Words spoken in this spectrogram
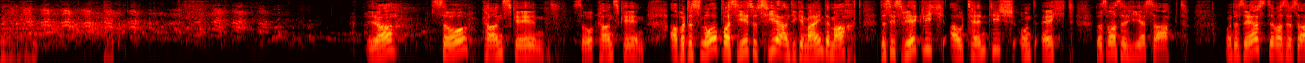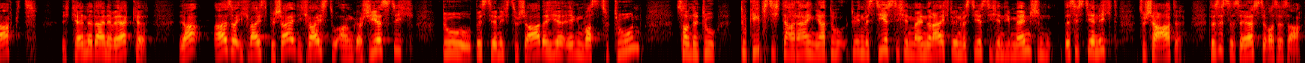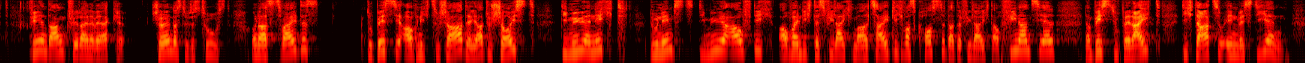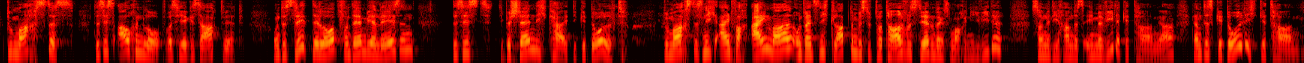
ja, so kann es gehen. So kann es gehen. Aber das Lob, was Jesus hier an die Gemeinde macht, das ist wirklich authentisch und echt. Das, was er hier sagt. Und das Erste, was er sagt, ich kenne deine Werke. Ja, also ich weiß Bescheid, ich weiß, du engagierst dich, du bist dir nicht zu schade, hier irgendwas zu tun, sondern du, du gibst dich da rein, ja, du, du investierst dich in mein Reich, du investierst dich in die Menschen, das ist dir nicht zu schade. Das ist das Erste, was er sagt. Vielen Dank für deine Werke. Schön, dass du das tust. Und als zweites, du bist dir auch nicht zu schade, ja, du scheust die Mühe nicht. Du nimmst die Mühe auf dich, auch wenn dich das vielleicht mal zeitlich was kostet oder vielleicht auch finanziell, dann bist du bereit, dich da zu investieren. Du machst es. Das ist auch ein Lob, was hier gesagt wird. Und das dritte Lob, von dem wir lesen, das ist die Beständigkeit, die Geduld. Du machst es nicht einfach einmal und wenn es nicht klappt, dann bist du total frustriert und denkst, mache ich nie wieder, sondern die haben das immer wieder getan. Ja? Die haben das geduldig getan.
